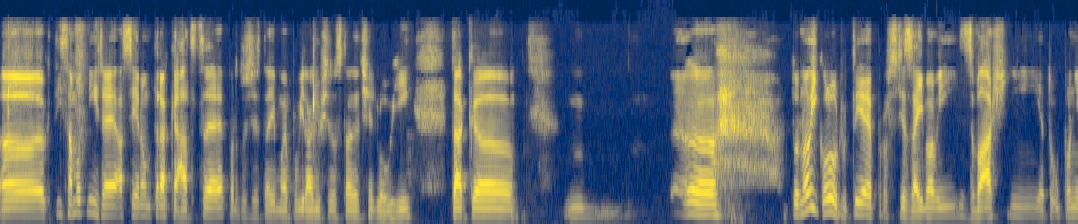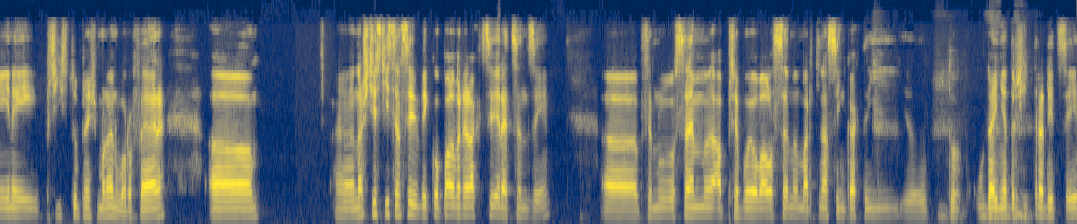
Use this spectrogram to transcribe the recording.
Uh, k té samotné hře asi jenom teda krátce, protože tady moje povídání už je dostatečně dlouhý, tak uh, uh, to nový Call of Duty je prostě zajímavý, zvláštní, je to úplně jiný přístup než Modern Warfare. Naštěstí jsem si vykopal v redakci recenzi, přemluvil jsem a přebojoval jsem Martina Sinka, který do, údajně drží tradici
